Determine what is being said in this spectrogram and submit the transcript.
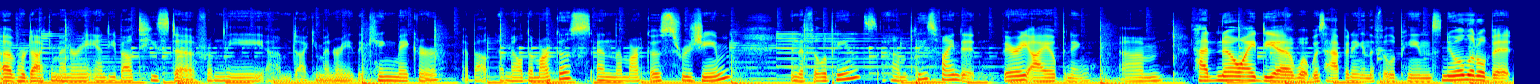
of her documentary, Andy Bautista, from the um, documentary The Kingmaker about Imelda Marcos and the Marcos regime in the Philippines. Um, please find it. Very eye opening. Um, had no idea what was happening in the Philippines. Knew a little bit,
